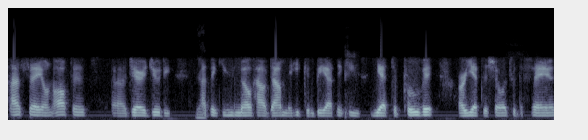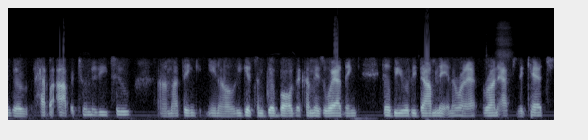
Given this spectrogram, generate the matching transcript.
I say on offense, uh, Jerry Jeudy. I think you know how dominant he can be. I think he's yet to prove it or yet to show it to the fans or have an opportunity to. Um, I think you know he gets some good balls that come his way. I think he'll be really dominant in the run run after the catch,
